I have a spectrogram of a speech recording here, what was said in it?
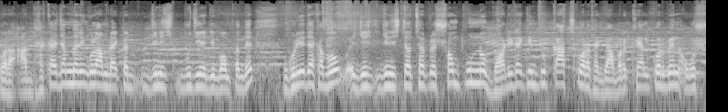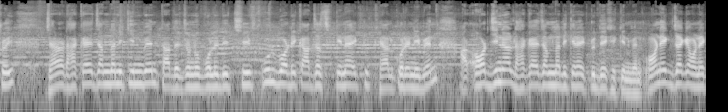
করা। আর ঢাকায় জামদানিগুলো আমরা একটা জিনিস বুঝিয়ে দিব আপনাদের। ঘুরিয়ে দেখাবো, যে জিনিসটা হচ্ছে আপনার সম্পূর্ণ বডিটা কিন্তু কাজ করা থাকবে। আবার খেয়াল করবেন অবশ্যই, যারা ঢাকায় জামদানি কিনবেন, তাদের জন্য বলে দিচ্ছি, ফুল বডি কাজ আছে কিনা একটু খেয়াল করে নেবেন। আর অরিজিনাল ঢাকায় জামদানি কিনা একটু দেখে কিনবেন। অনেক জায়গায় অনেক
